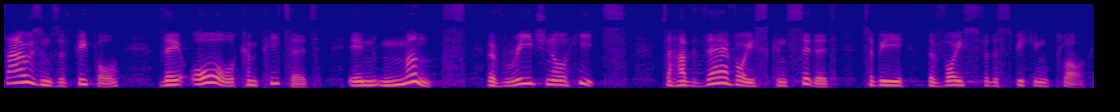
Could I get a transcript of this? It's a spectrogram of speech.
Thousands of people, they all competed in months of regional heats to have their voice considered to be the voice for the speaking clock.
